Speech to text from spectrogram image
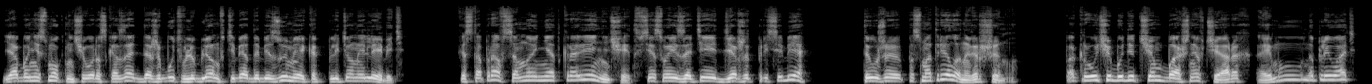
Я бы не смог ничего рассказать, даже будь влюблен в тебя до безумия, как плетеный лебедь. Костоправ со мной не откровенничает, все свои затеи держит при себе. Ты уже посмотрела на вершину? Покруче будет, чем башня в чарах, а ему наплевать.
